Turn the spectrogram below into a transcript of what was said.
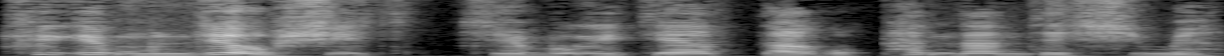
크게 문제없이 재봉이 되었다고 판단되시면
